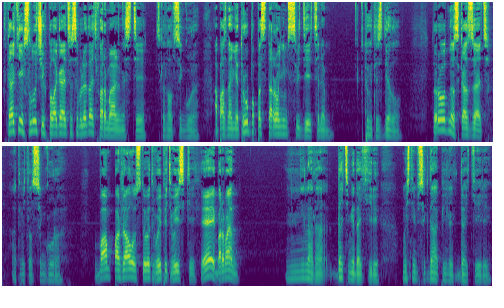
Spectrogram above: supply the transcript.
«В таких случаях полагается соблюдать формальности», — сказал Сигура. «Опознание трупа посторонним свидетелем». «Кто это сделал?» «Трудно сказать», — ответил Сигура. «Вам, пожалуй, стоит выпить виски. Эй, бармен!» «Не надо, дайте мне дайкири. Мы с ним всегда пили дайкири».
